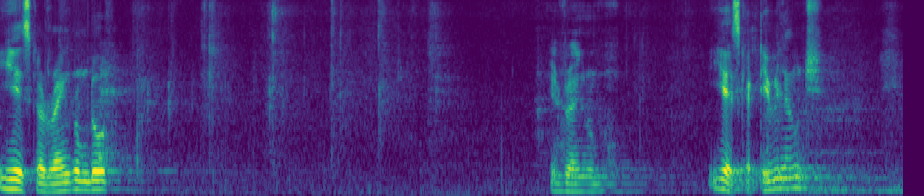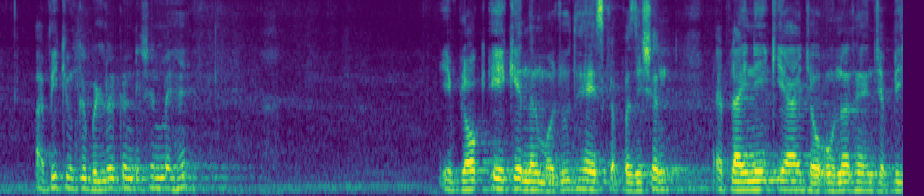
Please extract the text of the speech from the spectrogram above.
ये इसका ड्राइंग रूम डोर ये ड्राइंग रूम ये इसका टीवी लाउंज अभी क्योंकि बिल्डर कंडीशन में है ये ब्लॉक ए के अंदर मौजूद है। इसका पोजीशन अप्लाई नहीं किया है। जो ओनर हैं, जब भी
